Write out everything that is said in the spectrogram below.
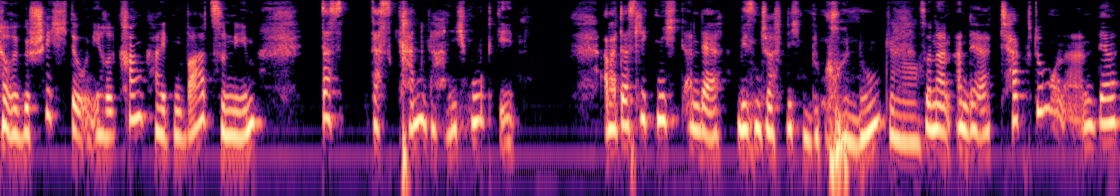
ihre Geschichte und ihre Krankheiten wahrzunehmen. Das, das kann gar nicht gut gehen. Aber das liegt nicht an der wissenschaftlichen Begründung, genau. sondern an der Taktung und an der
